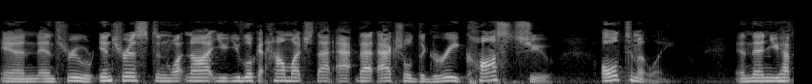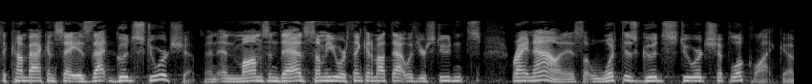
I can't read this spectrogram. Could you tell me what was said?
and and through interest and whatnot, you, you look at how much that that actual degree costs you ultimately. And then you have to come back and say, is that good stewardship? And, and moms and dads, some of you are thinking about that with your students right now. And it's like, what does good stewardship look like? Uh,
